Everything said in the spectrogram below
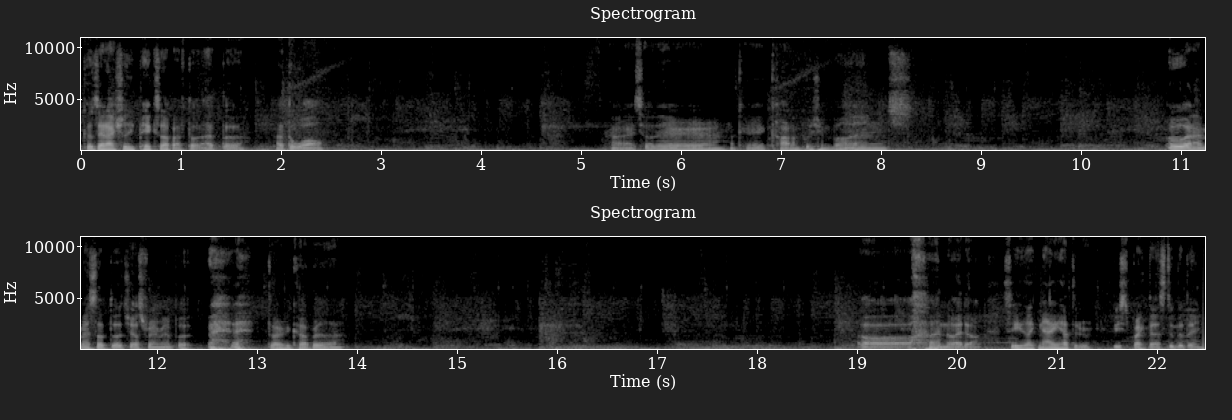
because it actually picks up at the at the at the wall. All right, so there. Okay, caught him pushing buttons. Oh, and I messed up the adjust frame input. do I recover that? no, I don't. See, like now you have to respect that stupid thing.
